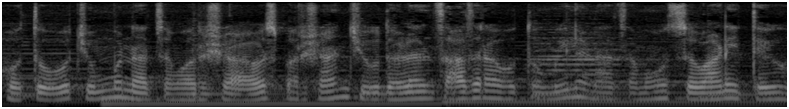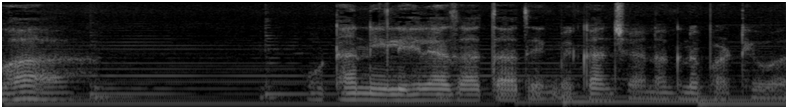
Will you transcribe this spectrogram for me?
होतो. चुंबनाचा वर्षाव स्पर्शांची उधळण साजरा होतो. मिलनाचा महोत्सव आणि तेव्हा ओठांनी लिहिल्या जातात एकमेकांच्या नग्न पाठीवर.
